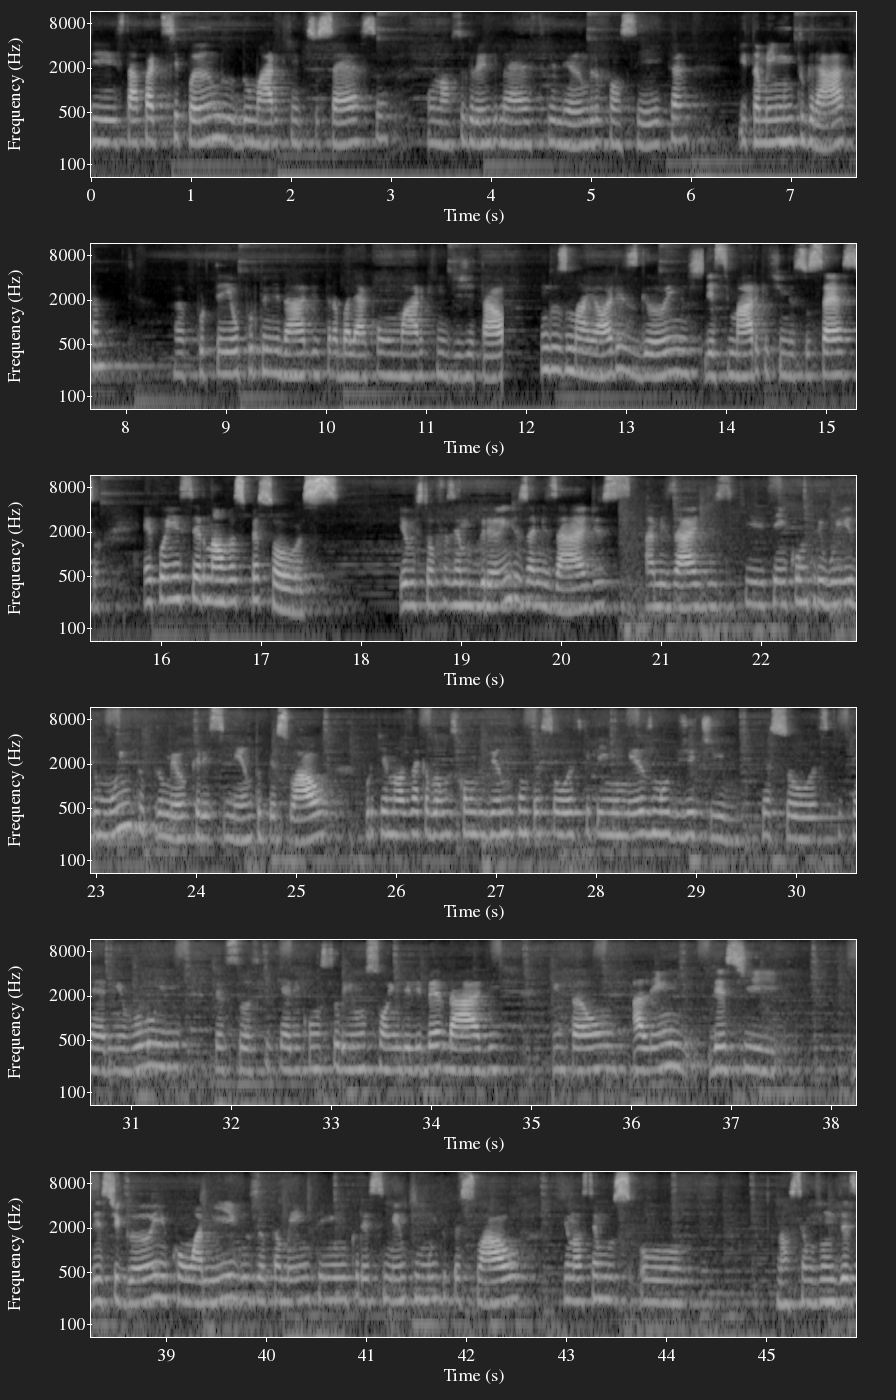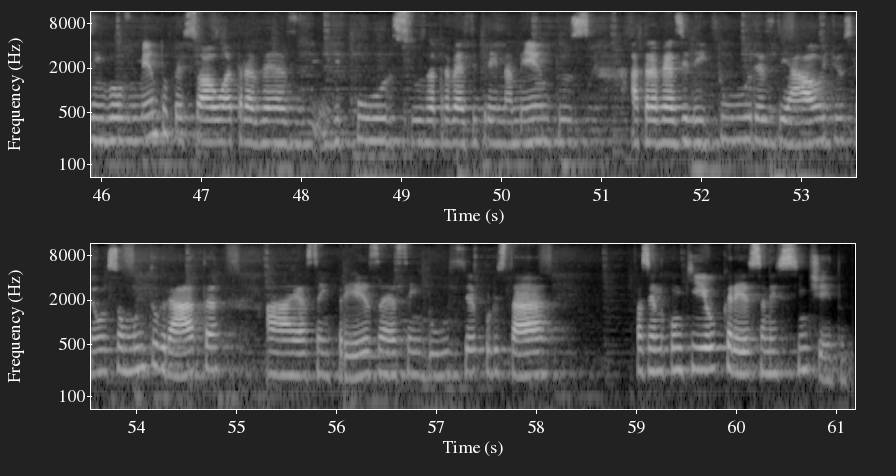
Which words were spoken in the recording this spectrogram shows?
de estar participando do marketing de sucesso o nosso grande mestre Leandro Fonseca e também muito grata por ter a oportunidade de trabalhar com o marketing digital. Um dos maiores ganhos desse marketing de sucesso é conhecer novas pessoas. Eu estou fazendo grandes amizades, amizades que têm contribuído muito para o meu crescimento pessoal, porque nós acabamos convivendo com pessoas que têm o mesmo objetivo, pessoas que querem evoluir, pessoas que querem construir um sonho de liberdade. Então, além deste, deste ganho com amigos, eu também tenho um crescimento muito pessoal, que nós temos o nós temos um desenvolvimento pessoal através de cursos, através de treinamentos, através de leituras, de áudios. Então, eu sou muito grata a essa empresa, a essa indústria, por estar fazendo com que eu cresça nesse sentido.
